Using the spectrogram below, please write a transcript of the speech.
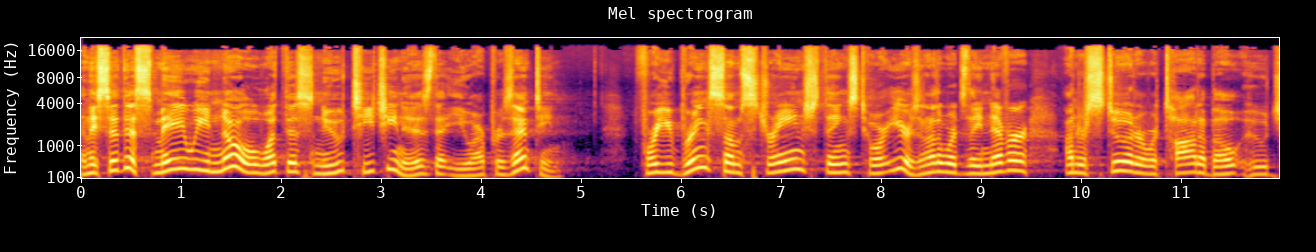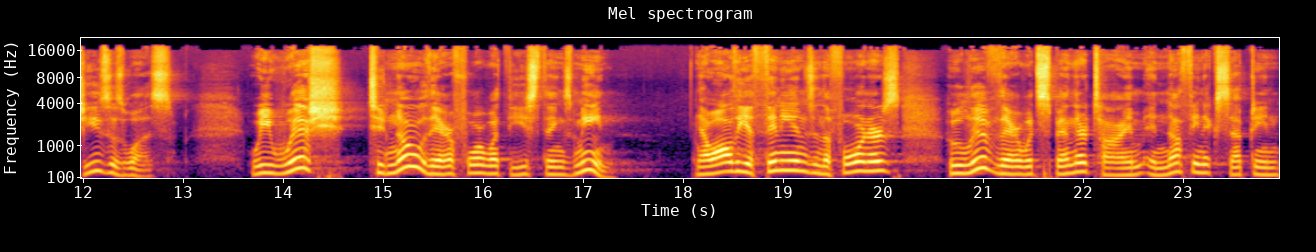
And they said this May we know what this new teaching is that you are presenting. For you bring some strange things to our ears. In other words, they never understood or were taught about who Jesus was. We wish to know, therefore, what these things mean. Now, all the Athenians and the foreigners who lived there would spend their time in nothing excepting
